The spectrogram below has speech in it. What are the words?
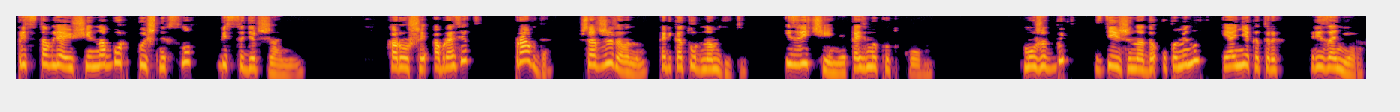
представляющие набор пышных слов без содержания. Хороший образец, правда, в шаржированном карикатурном виде. Изречение Козьмы Пруткова. Может быть, здесь же надо упомянуть и о некоторых резонерах,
